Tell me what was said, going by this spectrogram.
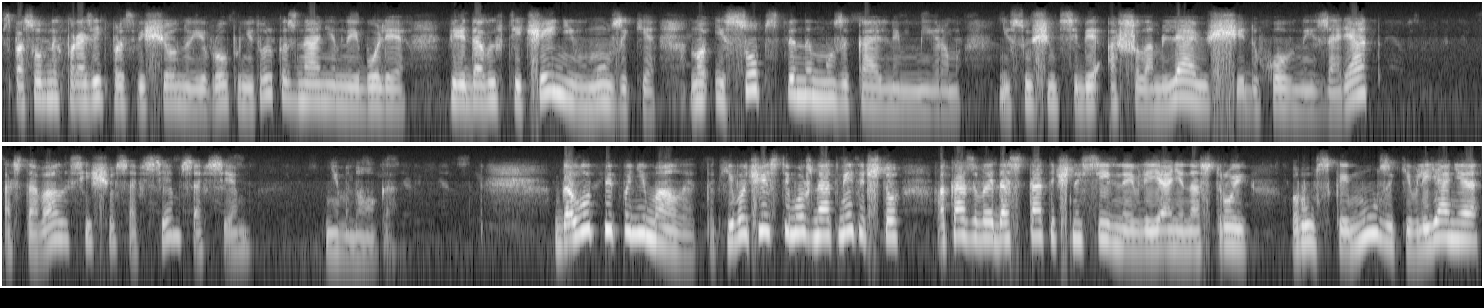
способных поразить просвещенную Европу не только знанием наиболее передовых течений в музыке, но и собственным музыкальным миром, несущим в себе ошеломляющий духовный заряд, оставалось еще совсем-совсем немного. Галуппи понимал это. К его чести можно отметить, что, оказывая достаточно сильное влияние на строй русской музыки, влияние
